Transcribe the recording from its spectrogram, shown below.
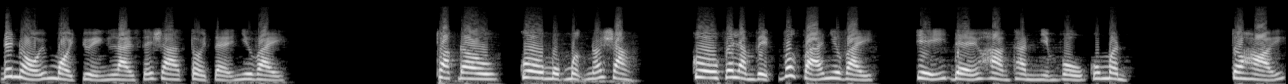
đến nỗi mọi chuyện lại xảy ra tồi tệ như vậy. Thoạt đầu, cô một mực nói rằng, cô phải làm việc vất vả như vậy, chỉ để hoàn thành nhiệm vụ của mình. Tôi hỏi,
